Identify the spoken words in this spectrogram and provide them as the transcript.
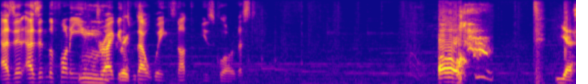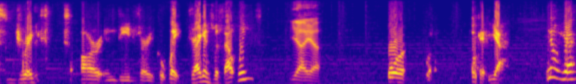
As in, as in the funny Mm, dragons Drake. without wings, not the musical artist. Oh, yes, drakes are indeed very cool. Wait, dragons without wings? Yeah, yeah. Or, okay, yeah. No, yeah,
